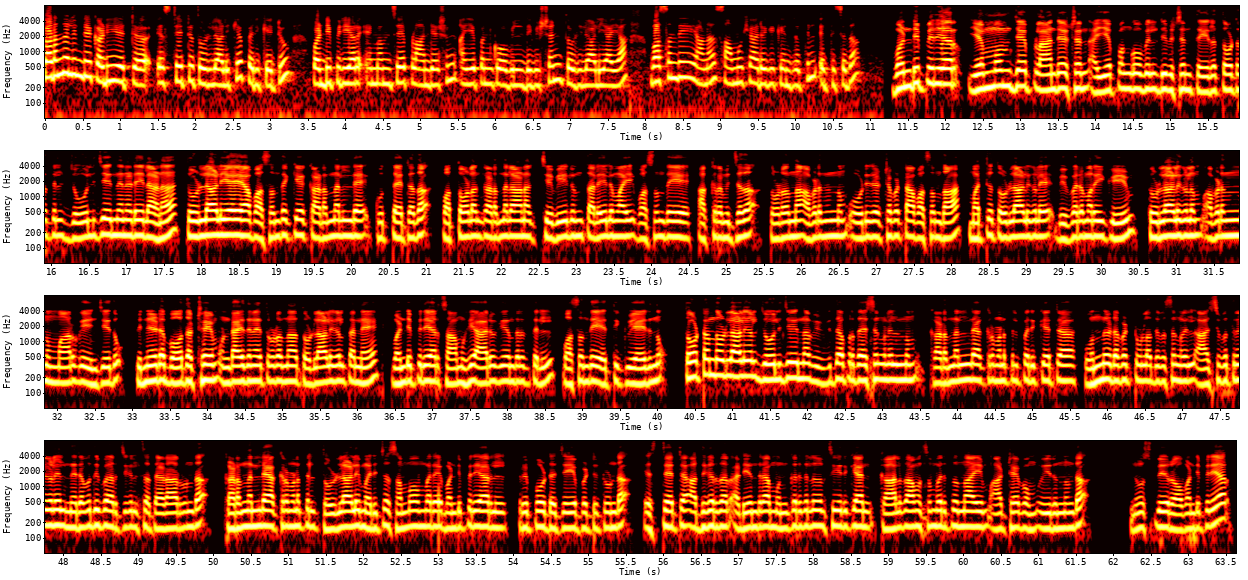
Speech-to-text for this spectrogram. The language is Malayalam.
കടന്നലിന്റെ കടിയേറ്റ് എസ്റ്റേറ്റ് തൊഴിലാളിക്ക് പരിക്കേറ്റു. Vandiperiyar M M J plantation Ayyappankovil division തൊഴിലാളിയായ വസന്തയെയാണ് സാമൂഹ്യാരോഗ്യ കേന്ദ്രത്തിൽ എത്തിച്ചത്. Vandiperiyar M M J plantation Ayyappankovil division തേയിലത്തോട്ടത്തിൽ ജോലി ചെയ്യുന്നതിനിടയിലാണ് തൊഴിലാളിയായ വസന്തയ്ക്ക് കടന്നലിന്റെ കുത്തേറ്റത്. പത്തോളം കടന്നലാണ് ചെവിയിലും തലയിലുമായി വസന്തയെ ആക്രമിച്ചത്. തുടർന്ന് അവിടെ നിന്നും ഓടി രക്ഷപ്പെട്ട വസന്ത മറ്റു തൊഴിലാളികളെ വിവരമറിയിക്കുകയും തൊഴിലാളികളും അവിടെ നിന്നും മാറുകയും ചെയ്തു. പിന്നീട് ബോധക്ഷയം ഉണ്ടായതിനെ തുടർന്ന് തൊഴിലാളികൾ തന്നെ വണ്ടിപ്പെരിയാർ സാമൂഹ്യ ആരോഗ്യ കേന്ദ്രത്തിൽ വസന്തയെ എത്തിക്കുകയായിരുന്നു. തോട്ടം തൊഴിലാളികൾ ജോലി ചെയ്യുന്ന വിവിധ പ്രദേശങ്ങളിൽ നിന്നും കടന്നലിന്റെ ആക്രമണത്തിൽ പരിക്കേറ്റ ഒന്നിടപെട്ടുള്ള ദിവസങ്ങളിൽ ആശുപത്രികളിൽ നിരവധി പേർ ചികിത്സ തേടാറുണ്ട്. കടന്നലിന്റെ ആക്രമണത്തിൽ തൊഴിലാളി മരിച്ച സംഭവം വരെ വണ്ടിപ്പെരിയാറിൽ റിപ്പോർട്ട് ചെയ്യപ്പെട്ടിട്ടുണ്ട്. എസ്റ്റേറ്റ് അധികൃതർ അടിയന്തര മുൻകരുതലുകൾ സ്വീകരിക്കാൻ കാലതാമസം വരുത്തുന്നതായും ആക്ഷേപം ഉയരുന്നുണ്ട്. News bureau Vandiperiyar.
